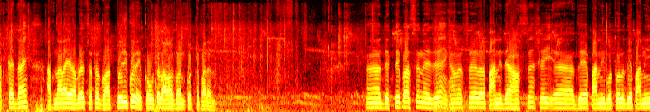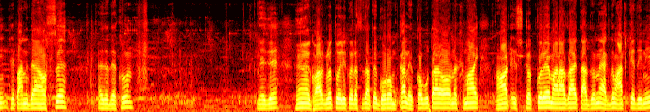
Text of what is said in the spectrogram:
আটকায় দেয়। আপনারা এভাবে ছোট ঘর তৈরি করে কবুতর লালন পালন করতে পারেন। আহ, দেখতেই পাচ্ছেন এই যে এখানে হচ্ছে পানি দেওয়া হচ্ছে। সেই যে পানি বোতল দিয়ে পানি সেই পানি দেওয়া হচ্ছে। এই যে দেখুন। এই যে ঘরগুলো তৈরি করেছে যাতে গরমকালে কবুতর অনেক সময় হাট স্টক করে মারা যায়। তার জন্য একদম আটকে দিনই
